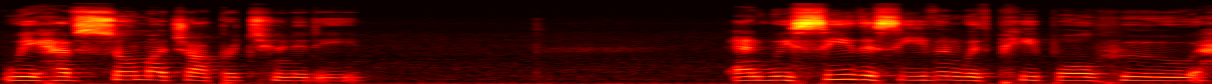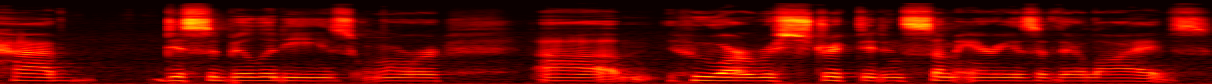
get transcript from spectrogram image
we have so much opportunity. And we see this even with people who have disabilities or um, who are restricted in some areas of their lives.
